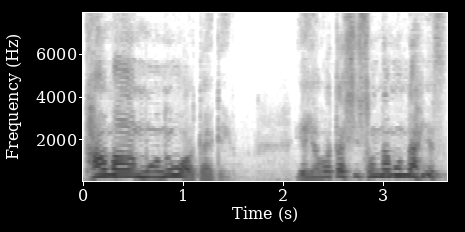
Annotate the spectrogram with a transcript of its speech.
賜物を与えている。いやいや私そんなもんないです。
